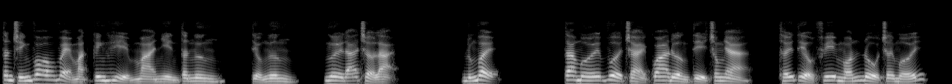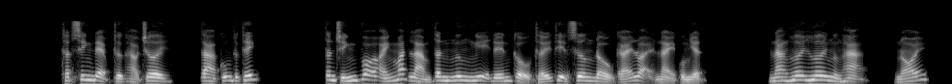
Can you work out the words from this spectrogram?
Tân chính võ vẻ mặt kinh hỉ mà nhìn tân ngưng, tiểu ngưng, ngươi đã trở lại. Đúng vậy. Ta mới vừa trải qua đường tỷ trong nhà, thấy tiểu phi món đồ chơi mới. Thật xinh đẹp thực hảo chơi, ta cũng thực thích. Tân chính võ ánh mắt làm tân ngưng nghĩ đến cậu thấy thịt xương đầu cái loại này cùng nhiệt. Nàng hơi hơi ngừng hạ, nói,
